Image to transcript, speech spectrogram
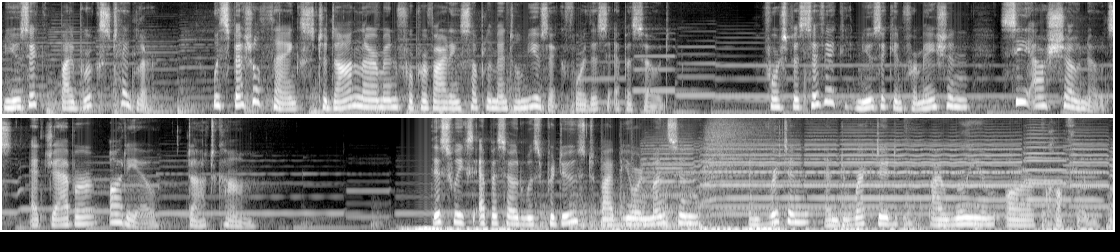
Music by Brooks Tegler, with special thanks to Don Lerman for providing supplemental music for this episode. For specific music information, see our show notes at jabberaudio.com. This week's episode was produced by Bjorn Munson and written and directed by William R. Coughlin.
